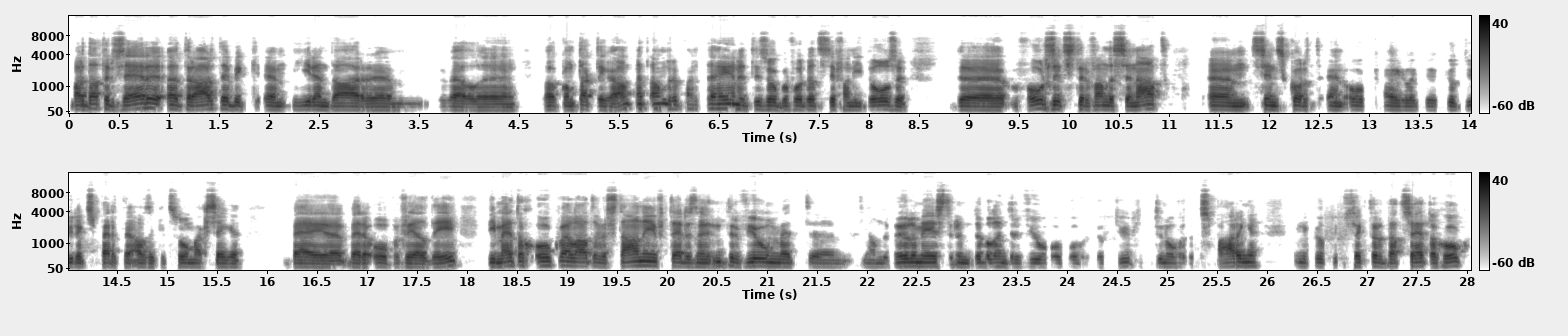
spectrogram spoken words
Maar dat terzijde, uiteraard heb ik um, hier en daar um, wel, uh, wel contacten gehad met andere partijen. Het is ook bijvoorbeeld Stefanie Doze, de voorzitter van de Senaat, sinds kort en ook eigenlijk de cultuurexperte, als ik het zo mag zeggen, bij, uh, bij de Open VLD, die mij toch ook wel laten verstaan heeft tijdens een interview met uh, Jan de Meulemeester, een dubbel interview ook over cultuur, toen over de besparingen in de cultuursector, dat zij toch ook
